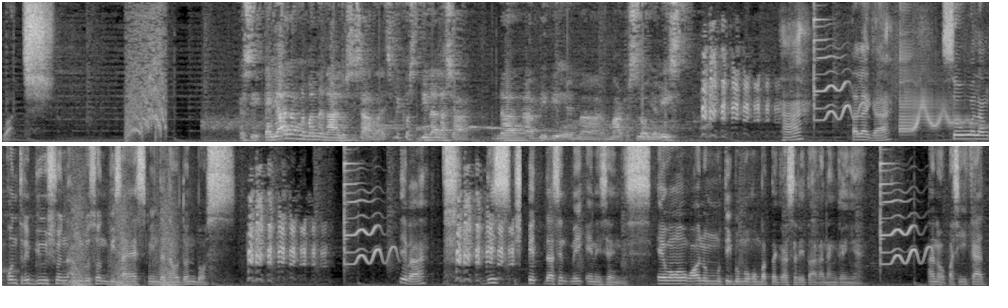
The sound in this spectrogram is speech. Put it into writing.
Watch. Kasi kaya lang naman nanalo si Sara, it's because dinala siya ng ah, BBM ah, Marcos loyalist. Ha? Talaga? So walang contribution ang Luzon, Visayas, Mindanao doon, boss? Diba? This shit doesn't make any sense. Ewan ko kung anong motibo mo kung ba't nagkasalita ka ng ganyan. Ano, pasikat?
